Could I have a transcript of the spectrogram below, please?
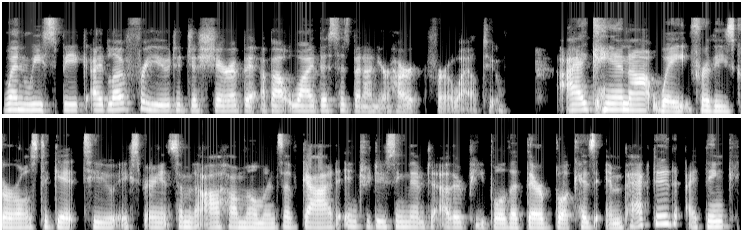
when we speak, I'd love for you to just share a bit about why this has been on your heart for a while, too. I cannot wait for these girls to get to experience some of the aha moments of God introducing them to other people that their book has impacted. I think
